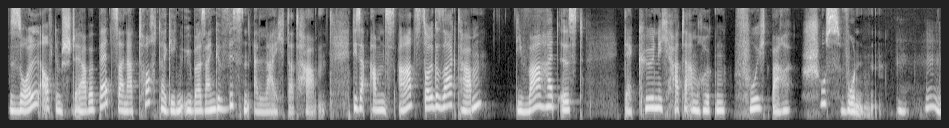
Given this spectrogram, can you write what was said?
soll auf dem Sterbebett seiner Tochter gegenüber sein Gewissen erleichtert haben. Dieser Amtsarzt soll gesagt haben, die Wahrheit ist, der König hatte am Rücken furchtbare Schusswunden. Mhm.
